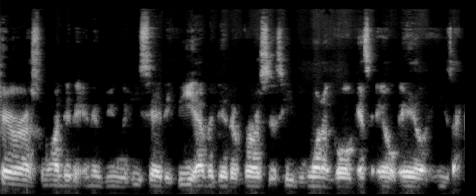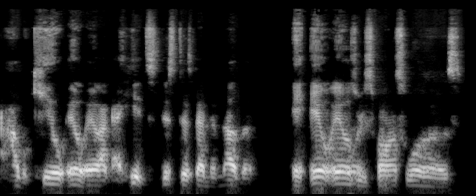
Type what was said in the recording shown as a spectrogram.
KRS One did an interview and he said if he ever did a Verzuz, he would want to go against LL. And he's like, I would kill LL. I got hits, this, this, that, and another. And LL's response was,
